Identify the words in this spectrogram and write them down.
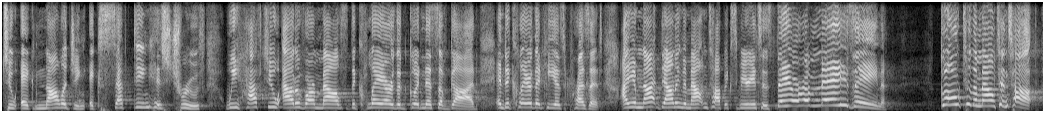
to acknowledging, accepting His truth, we have to, out of our mouths, declare the goodness of God and declare that He is present. I am not downing the mountaintop experiences, they are amazing. Go to the mountaintop.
